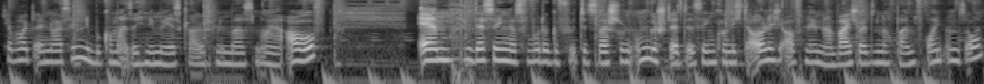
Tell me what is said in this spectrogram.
ich habe heute ein neues Handy bekommen, also ich nehme jetzt gerade schon das neue auf. Ähm, deswegen, es wurde gefühlte zwei Stunden umgestellt, deswegen konnte ich da auch nicht aufnehmen. Dann war ich heute noch beim Freund und so.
